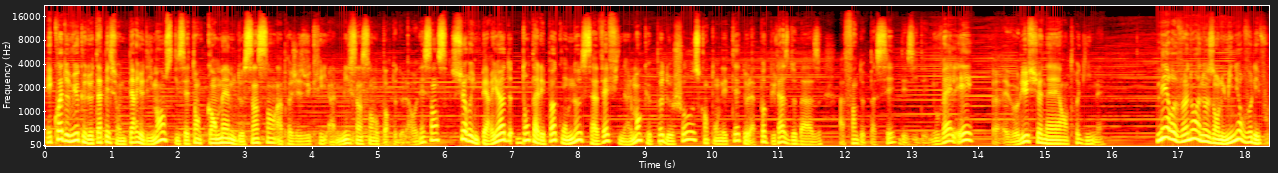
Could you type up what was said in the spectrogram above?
Et quoi de mieux que de taper sur une période immense qui s'étend quand même de 500 après Jésus-Christ à 1500 aux portes de la Renaissance, sur une période dont à l'époque on ne savait finalement que peu de choses quand on était de la populace de base, afin de passer des idées nouvelles et révolutionnaires entre guillemets. Mais revenons à nos enluminures, volez-vous.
